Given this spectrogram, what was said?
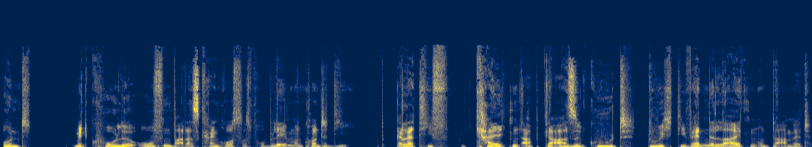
Und mit Kohleofen war das kein großes Problem. Man konnte die relativ kalten Abgase gut durch die Wände leiten und damit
